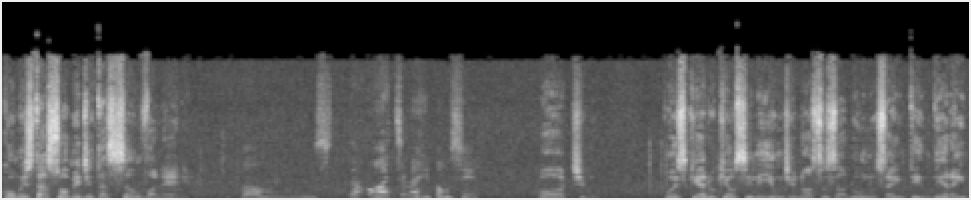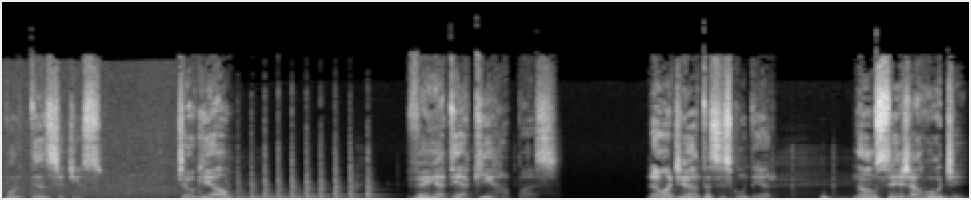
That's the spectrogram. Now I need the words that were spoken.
Como está a sua meditação, Valéria? Bom, está ótima, Riponche. Ótimo, pois quero que auxilie um de nossos alunos a entender a importância disso. Chogyal? Vem até aqui, rapaz. Não adianta se esconder. Não seja rude.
